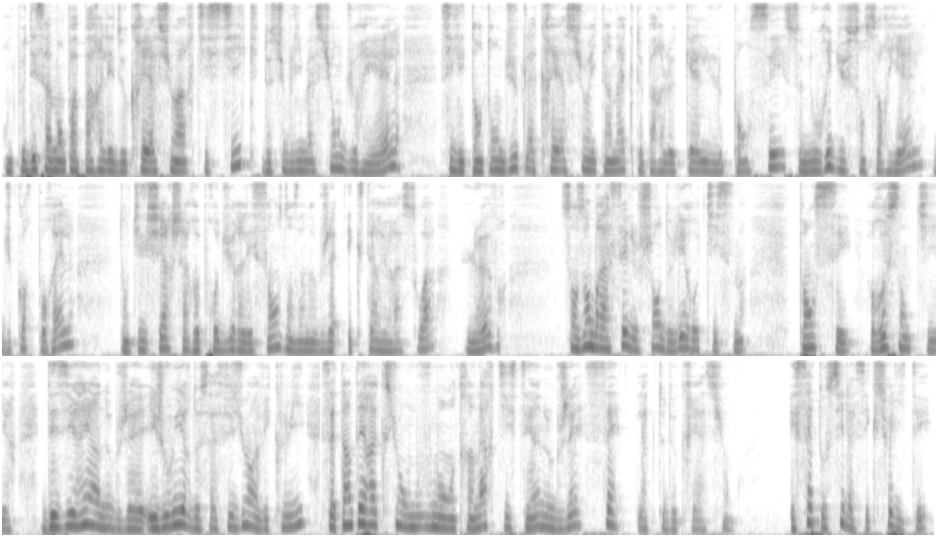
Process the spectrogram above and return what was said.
On ne peut décemment pas parler de création artistique, de sublimation du réel, s'il est entendu que la création est un acte par lequel le pensé se nourrit du sensoriel, du corporel, dont il cherche à reproduire l'essence dans un objet extérieur à soi, l'œuvre, sans embrasser le champ de l'érotisme. Penser, ressentir, désirer un objet et jouir de sa fusion avec lui, cette interaction en mouvement entre un artiste et un objet, c'est l'acte de création. Et c'est aussi la sexualité.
